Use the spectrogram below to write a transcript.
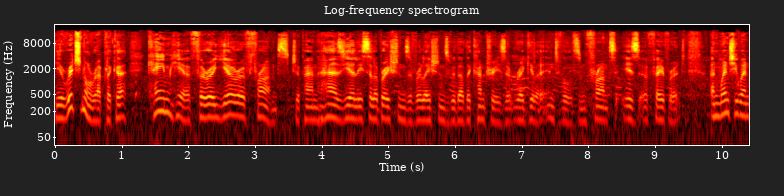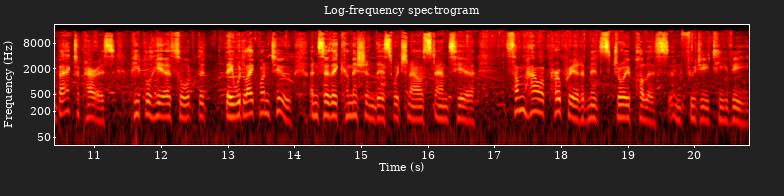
The original replica came here for a year of France. Japan has yearly celebrations of relations with other countries at regular intervals, and France is a favorite. And when she went back to Paris, people here thought that they would like one too. And so they commissioned this, which now stands here, somehow appropriate amidst Joypolis and Fuji TV.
